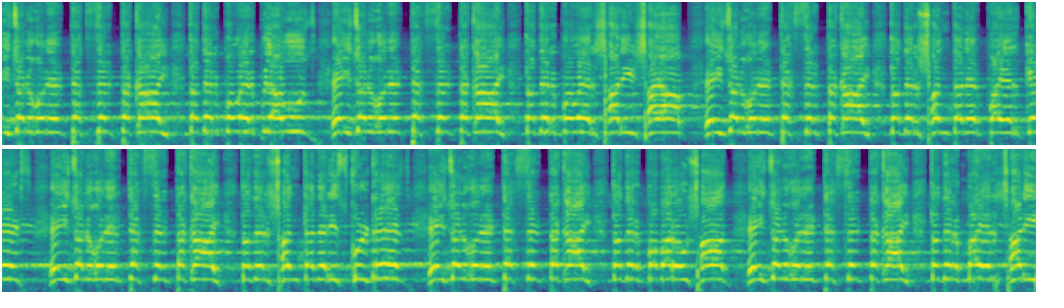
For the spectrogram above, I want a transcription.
এই জনগণের এই জনগণের ট্যাক্সের টাকায় তাদের সন্তানের পায়ের কেটস এই জনগণের ট্যাক্সের টাকায় তাদের সন্তানের স্কুল ড্রেস, এই জনগণের ট্যাক্সের টাকায় তাদের বাবার ঔষধ, এই জনগণের ট্যাক্সের টাকায় তাদের মায়ের শাড়ি,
